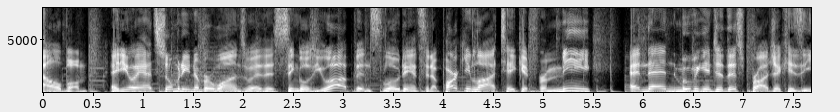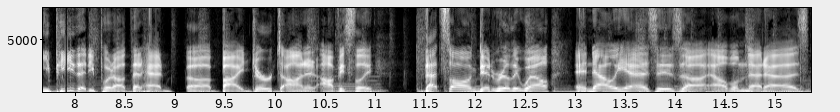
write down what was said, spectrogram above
album. And you know, he had so many number ones with his Singles You Up and Slow Dance in a Parking Lot, Take It From Me. And then moving into this project, his EP that he put out that had uh, Buy Dirt on it, obviously. That song did really well. And now he has his uh, album that has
